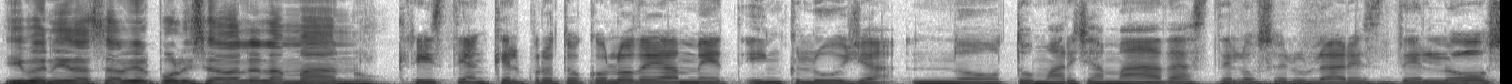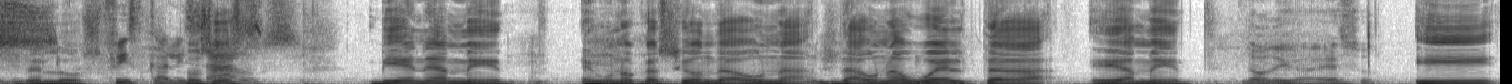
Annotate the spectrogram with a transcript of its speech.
y venir a salir el policía a darle la mano. Cristian, que el protocolo de AMET incluya no tomar llamadas de los celulares de los, de los fiscalizados. Entonces, viene Amet, en una ocasión da una, da una vuelta eh, Amet No diga eso. y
